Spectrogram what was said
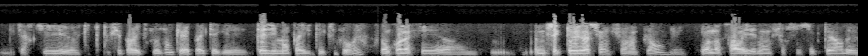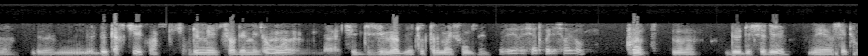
du quartier qui étaient touchés par l'explosion qui n'avaient pas été quasiment pas été explorées. Donc on a fait une sectorisation sur un plan et, on a travaillé donc sur ce secteur de, de, de quartier quoi, sur des sur des maisons, euh, bah, des immeubles totalement effondrés. Vous avez réussi à trouver des survivants? Non, non, non, deux décédés, mais euh, c'est tout.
